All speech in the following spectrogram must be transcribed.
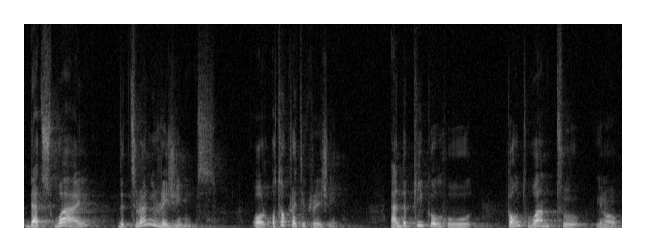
That's why the tyranny regimes or autocratic regime and the people who don't want to, you know,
